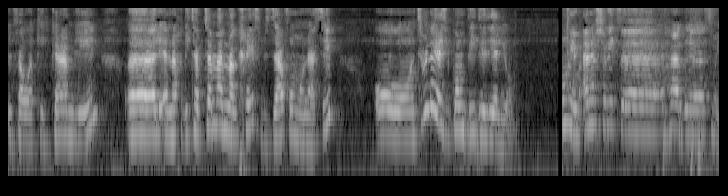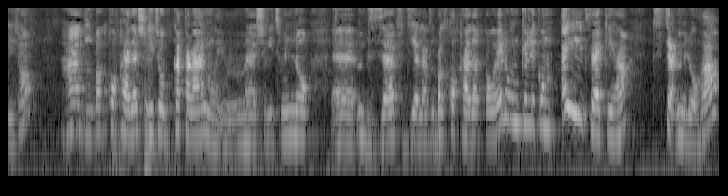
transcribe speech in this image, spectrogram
الفواكه كاملين. آه لأن خديتها بثمن رخيص بزاف ومناسب. ونتمنى يعجبكم الفيديو ديال اليوم. المهم أنا شريت آه هذا سميتو هذا البرقوق هذا شريته بكطران المهم شريت منه آه بزاف ديال هذا البرقوق هذا طويل ويمكن لكم أي فاكهة تستعملوها.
